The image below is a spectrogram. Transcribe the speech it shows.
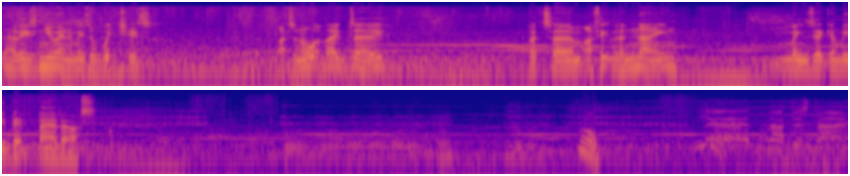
Now these new enemies are witches. I don't know what they do, but um, I think the name means they're going to be a bit badass. Oh. not this time.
